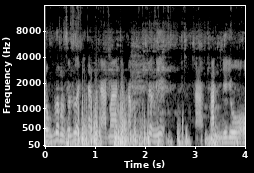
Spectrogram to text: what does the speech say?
ลงร่วมลงทุนด้วยที่ท่านประกาศมาจะทำเรื่องนี้ ท่านอยู่ๆโอ้โห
